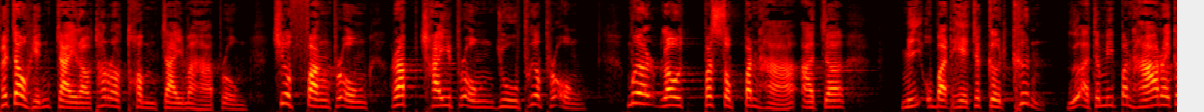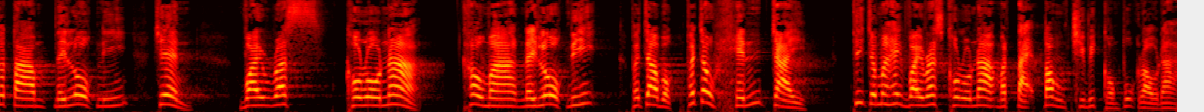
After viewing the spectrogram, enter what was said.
พระเจ้าเห็นใจเราถ้าเราทอมใจมาหาพระองค์ เชื่อฟังพระองค์ รับใช้พระองค์อยู่เพื่อพระองค์ เมื่อเราประสบปัญหาอาจจะมีอุบัติเหตุจะเกิดขึ้น หรืออาจจะมีปัญหาอะไรก็ตามในโลกนี้ เช่น ไวรัสโคโรนาเข้ามาในโลกนี้ พระเจ้าบอกพระเจ้าเห็นใจที่จะไม่ให้ไวรัสโคโรนามาแตะต้องชีวิตของพวกเราได้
